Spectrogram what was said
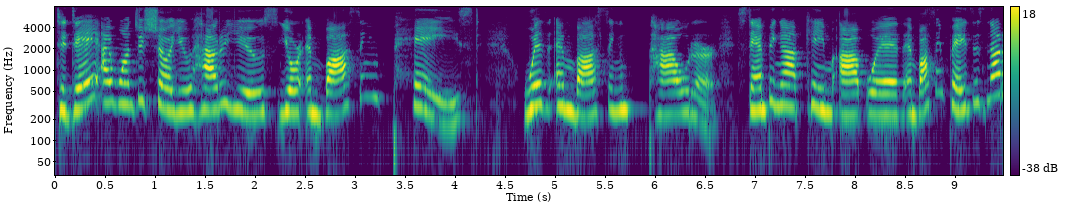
today I want to show you how to use your embossing paste with embossing powder. Stampin' Up came up with embossing paste. It's not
